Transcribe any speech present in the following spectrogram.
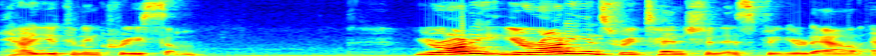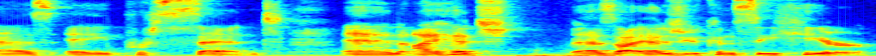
how you can increase them. Your, audi your audience retention is figured out as a percent. And I had, as, I, as you can see here,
